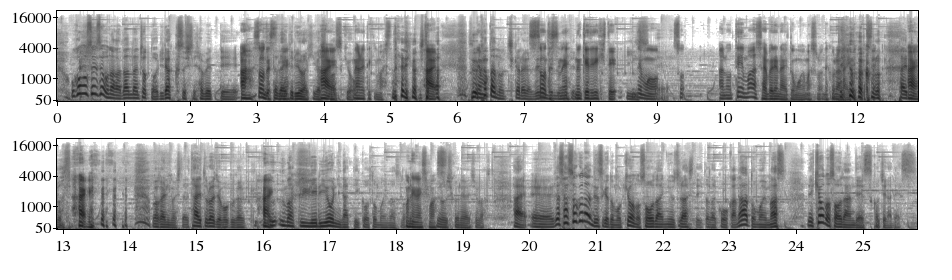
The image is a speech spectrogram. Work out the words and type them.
岡本先生もなんかだんだんちょっとリラックスして喋ってあ、そうですね。いただいてるような気がしはい、ます、今日。慣れてきました。慣れてきました。はい。肩の力が全然そうですね。抜けてきて。いいっすねでもそ、あのテーマは喋れないと思いますので、振らないでください。このタイトはいルです。はい。わかりました。タイトルはじゃあ僕がう,、はいうまく言えるようになっていこうと思いますので。お願いします。よろしくお願いします。はい、えーじゃあ早速なんですけども、今日の相談に移らせていただこうかなと思います。で、今日の相談です。こちらです。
